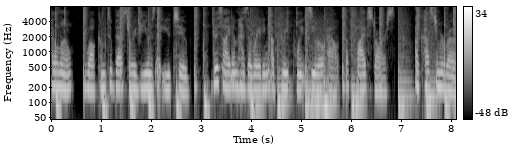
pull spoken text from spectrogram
Hello, welcome to Best Reviews at YouTube. This item has a rating of 3.0 out of 5 stars. A customer wrote,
